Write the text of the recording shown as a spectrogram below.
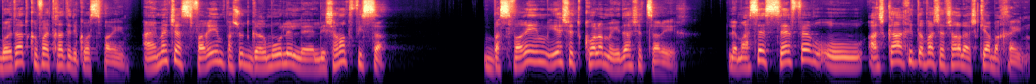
באותה תקופה התחלתי לקרוא ספרים. האמת שהספרים פשוט גרמו לי לשנות תפיסה. בספרים יש את כל המידע שצריך. למעשה ספר הוא ההשקעה הכי טובה שאפשר להשקיע בחיים.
